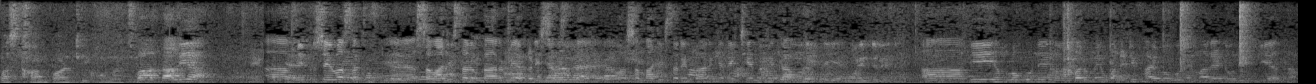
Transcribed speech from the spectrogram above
बस खान पान ठीक होना चाहिए। मित्र सेवा सामाजिक सरोकार में अग्रणी संस्था है और सामाजिक सरोकार के क्षेत्र में काम करती है। अभी हम लोगों ने नवंबर में 185 लोगों ने हमारे डोनेट किया था।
